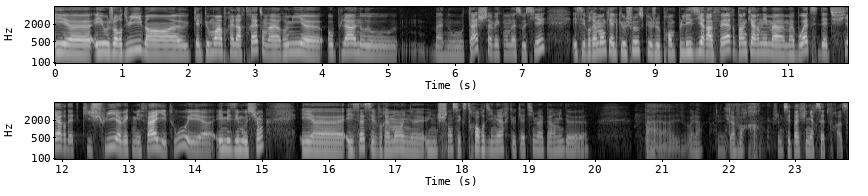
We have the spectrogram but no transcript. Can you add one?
Et, et aujourd'hui, ben, quelques mois après la retraite, on a remis au plat nos, bah, nos tâches avec mon associé. Et c'est vraiment quelque chose que je prends plaisir à faire, d'incarner ma, boîte, d'être fière d'être qui je suis avec mes failles et tout, et, euh, mes émotions. Euh, et, ça, c'est vraiment une, chance extraordinaire que Cathy m'a permis de, bah, voilà, d'avoir. Je ne sais pas finir cette phrase.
